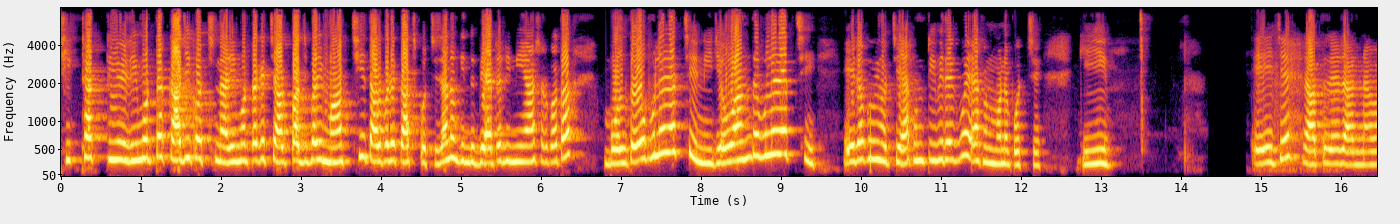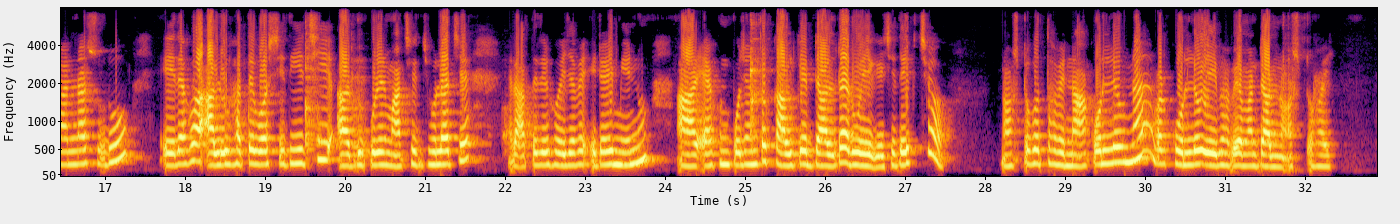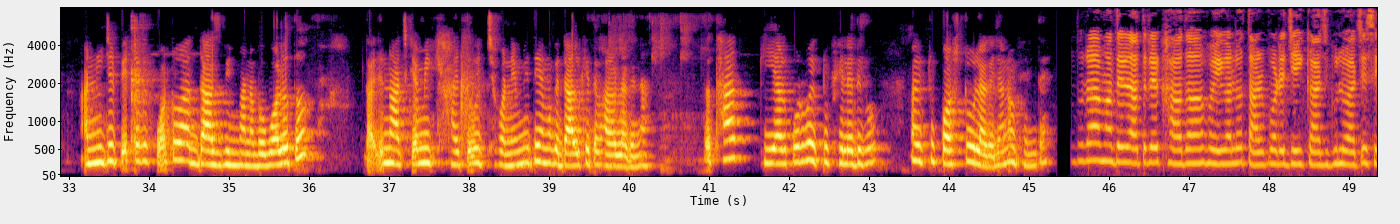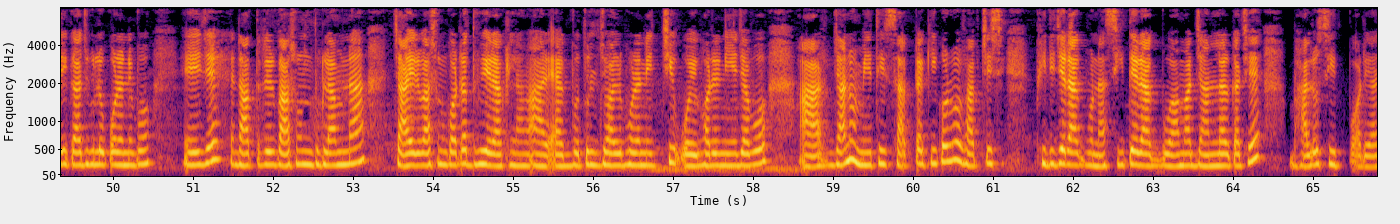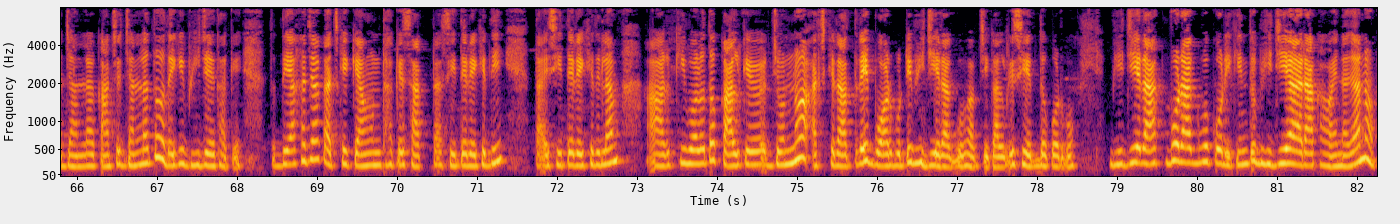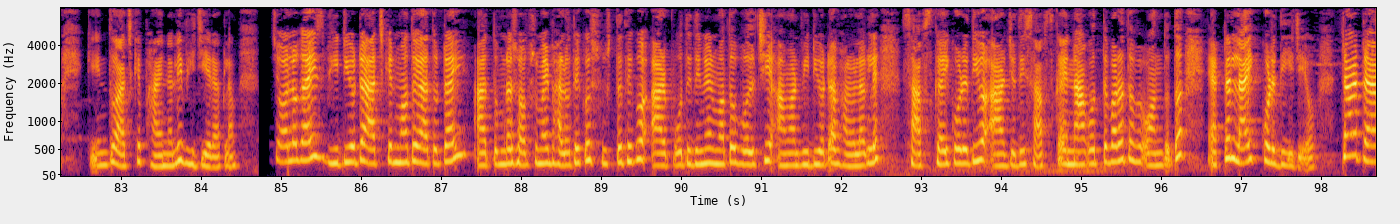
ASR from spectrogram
ঠিকঠাক রিমোটটা কাজই করছে না। রিমোটটাকে চার পাঁচবারই মারছি, তারপরে কাজ করছে। জানো, কিন্তু ব্যাটারি নিয়ে আসার কথা বলতেও ভুলে যাচ্ছি, নিজেও আনতে ভুলে যাচ্ছি। এরকমই হচ্ছে। এখন টিভি দেখব, এখন মনে পড়ছে কি। এই যে রাত্রে রান্না বান্না শুরু। এই দেখো আলু ভাতে বসিয়ে দিয়েছি আর দুপুরের মাছের ঝোল আছে, রাত্রে হয়ে যাবে এটাই মেনু আর এখন পর্যন্ত কালকের ডালটা রয়ে গেছে, দেখছ? নষ্ট করতে হবে, না করলেও না, আবার করলেও এইভাবে আমার ডাল নষ্ট হয়। আর নিজের পেটটাকে কত আর ডাস্টবিন বানাবো বলো তো? তাই জন্য আজকে আমি খাইতেও ইচ্ছে করে এমনিতেই আমাকে ডাল খেতে ভালো লাগে না। তো থাক, কি আর করব, একটু ফেলে দেবো। আর একটু কষ্টও লাগে, জানো ফেলতে বন্ধুরা, আমাদের রাতের খাওয়া দাওয়া হয়ে গেল। তারপরে যেই কাজগুলো আছে, সেই কাজগুলো করে নেব। এই যে রাত্রের বাসন ধুলাম না, চায়ের বাসন কটা ধুয়ে রাখলাম, আর এক বোতল জল ভরে নিচ্ছি, ওই ঘরে নিয়ে যাব। আর জানো মেথির শাকটা কি করব ভাবছি, ফ্রিজে রাখব না, শীতে রাখব। আমার জানলার কাছে ভালো শীত পড়ে, আর জানলার কাঁচের জানলা তো দেখি ভিজে থাকে। তো দেখা যাক আজকে কেমন থাকে শাকটা, শীতে রেখে দিই, তাই শীতে রেখে দিলাম। আর কি বলতো, কালকের জন্য আজকে রাত্রেই বরবটি ভিজিয়ে রাখব ভাবছি, কালকে সেদ্ধ করব। ভিজিয়ে রাখব রাখব করি, কিন্তু ভিজিয়ে রাখা হয় না, জানো? কিন্তু আজকে ফাইনালি ভিজিয়ে রাখলাম। চলো গাইস ভিডিওটা আজকের মতো এতটাই। আর তোমরা সবসময় ভালো থেকো, সুস্থ থেকো। আর প্রতিদিনের মতো বলছি, আমার ভিডিওটা ভালো লাগলে সাবস্ক্রাইব করে দিও। আর যদি সাবস্ক্রাইব না করতে পারো, তবে অন্তত একটা লাইক করে দিয়ে যেও। টাটা!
